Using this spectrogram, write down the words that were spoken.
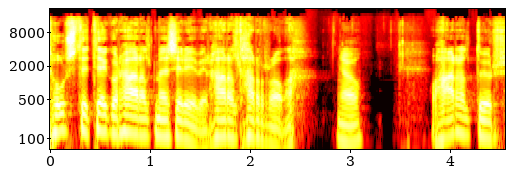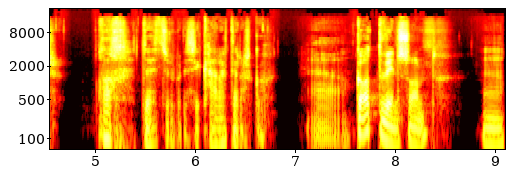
Tósti tekur Harald með sér yfir Harald Harráða já, og Haraldur oh, þetta er svo þessi karaktera sko. Já, Godwinsson. Já.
